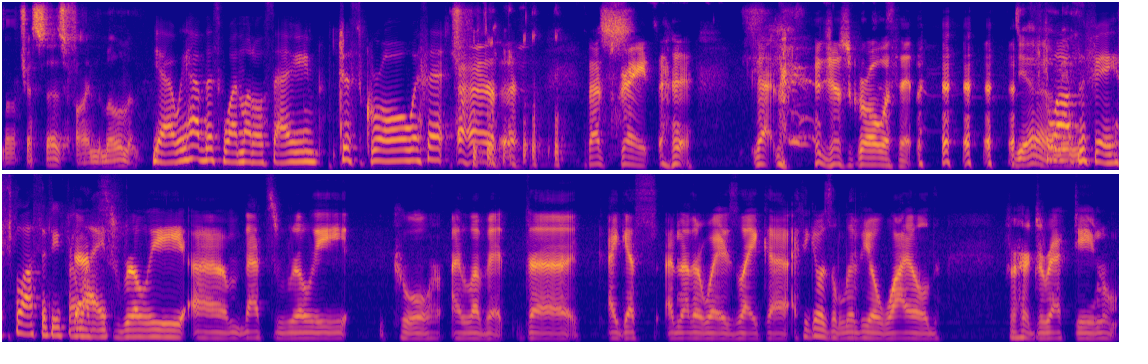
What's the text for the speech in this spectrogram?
like just says find the moment Yeah, we have this one little saying just roll with it. That's great. that just grow with it. yeah I mean, philosophy. It's philosophy for that's life. That's really um, that's really cool. I love it. The I guess another way is like uh, I think it was Olivia Wilde for her directing.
